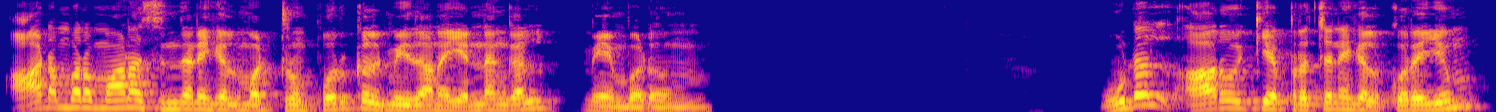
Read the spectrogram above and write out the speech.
ஆடம்பரமான சிந்தனைகள் மற்றும் பொருட்கள் மீதான எண்ணங்கள் மேம்படும். உடல் ஆரோக்கிய பிரச்சனைகள் குறையும்.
